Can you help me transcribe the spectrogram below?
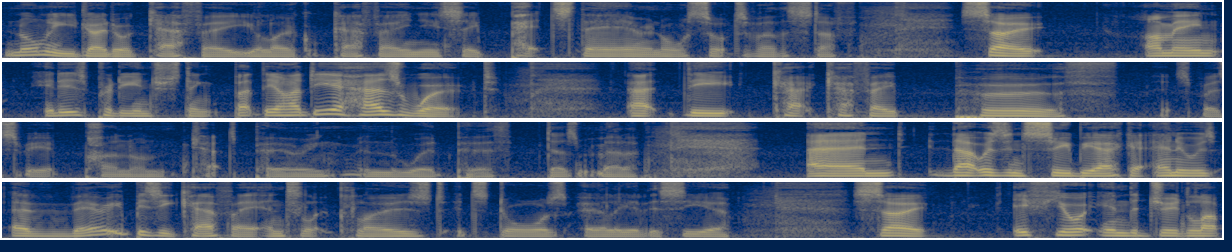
normally you go to a cafe, your local cafe, and you see pets there and all sorts of other stuff. So, I mean, it is pretty interesting. But the idea has worked at the Cat Cafe Purrth. It's supposed to be a pun on cats purring, and the word Perth doesn't matter and that was in Subiaco, and it was a very busy cafe until it closed its doors earlier this year. So, if you're in the Joondalup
